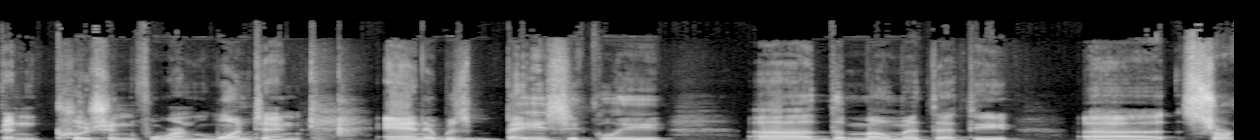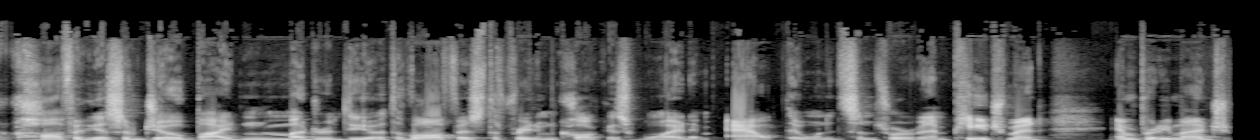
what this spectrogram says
been pushing for and wanting. And it was basically uh, the moment that the uh, sarcophagus of Joe Biden muttered the oath of office, the Freedom Caucus wanted him out. They wanted some sort of an impeachment. And pretty much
